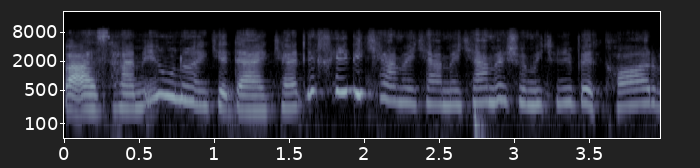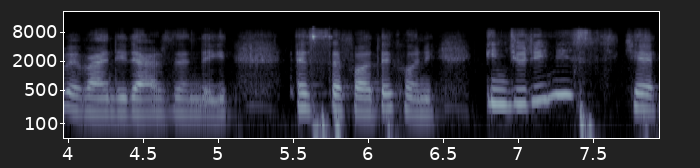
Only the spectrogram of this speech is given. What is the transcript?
و از همه اونایی که درک کردی خیلی کمه کمه کمش رو می‌تونی به کار ببندی در زندگی استفاده کنی. اینجوری نیست که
